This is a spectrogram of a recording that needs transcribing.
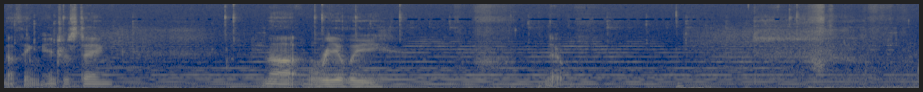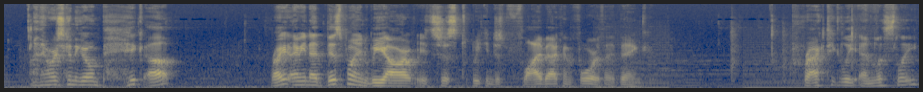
nothing interesting. Not really. No. And then we're just gonna go and pick up, right? I mean, at this point, we are. It's just we can just fly back and forth. I think practically endlessly.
